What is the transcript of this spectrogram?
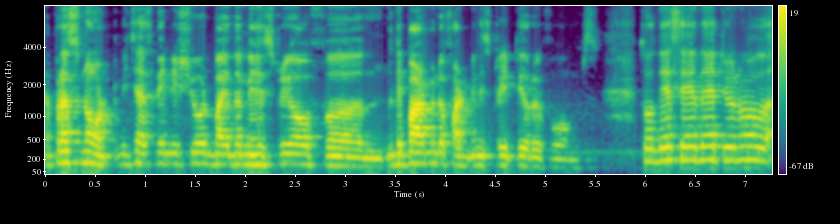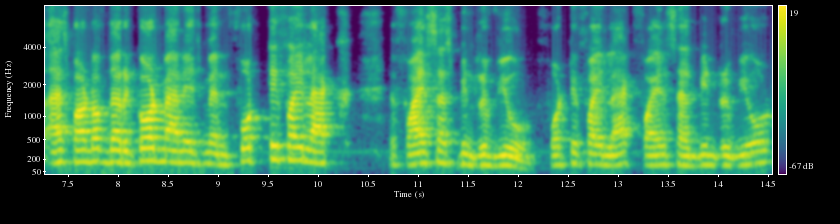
a press note which has been issued by the Ministry of um, Department of Administrative Reforms. So they say that you know, as part of the record management, 45 lakh files has been reviewed. 45 lakh files has been reviewed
